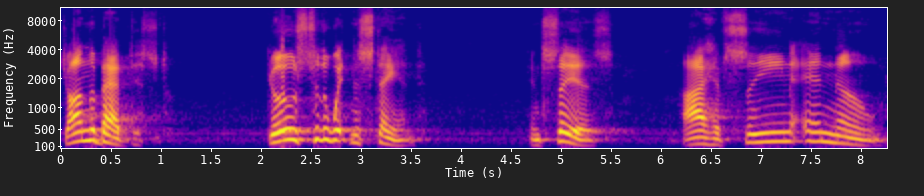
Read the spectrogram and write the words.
John the Baptist goes to the witness stand and says, I have seen and known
